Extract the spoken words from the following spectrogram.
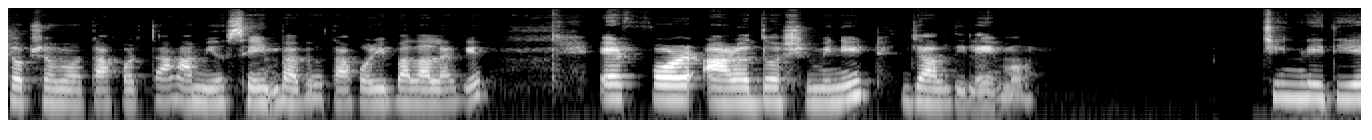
সবসময় তা করতাম আমিও সেমভাবে তা করি ভালো লাগে। এরপর আরও দশ মিনিট জাল দিলাইমো চিংড়ি দিয়ে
